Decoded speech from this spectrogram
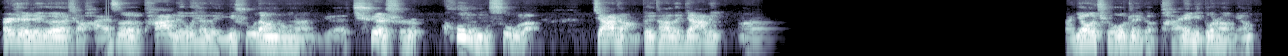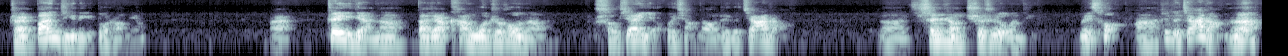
而且这个小孩子他留下的遗书当中呢，也确实控诉了家长对他的压力啊。要求这个排名多少名，在班级里多少名？哎，这一点呢，大家看过之后呢，首先也会想到这个家长，呃，身上确实有问题。没错啊，这个家长呢，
